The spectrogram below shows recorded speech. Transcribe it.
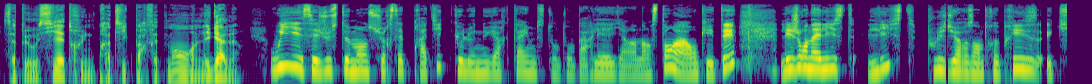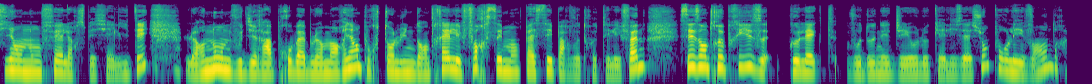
ça peut aussi être une pratique parfaitement légale. Oui, et c'est justement sur cette pratique que le New York Times, dont on parlait il y a un instant, a enquêté. Les journalistes listent plusieurs entreprises qui en ont fait leur spécialité. Leur nom ne vous dira probablement rien, pourtant l'une d'entre elles est forcément passée par votre téléphone. Ces entreprises collectent vos données de géolocalisation pour les vendre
